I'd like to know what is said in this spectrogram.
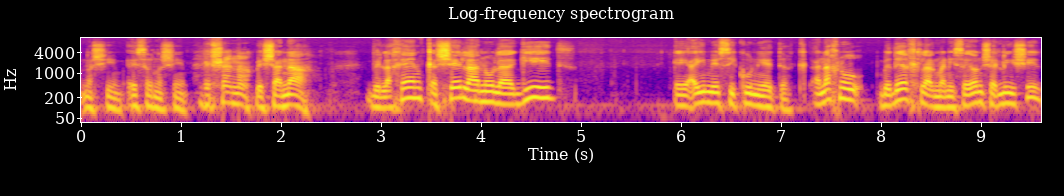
נשים, עשר נשים, בשנה. בשנה. ולכן קשה לנו להגיד האם יש סיכון יתר. אנחנו בדרך כלל, מהניסיון שלי אישית,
